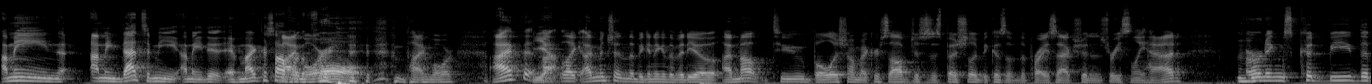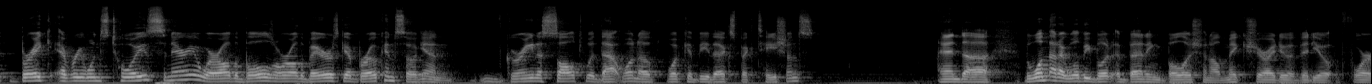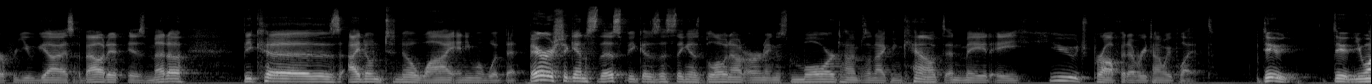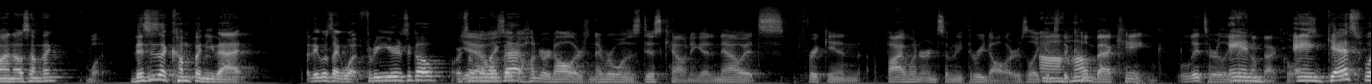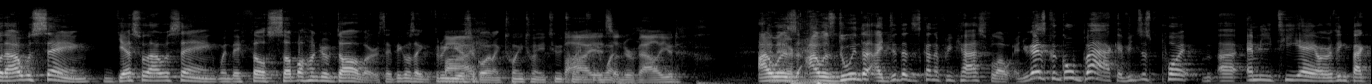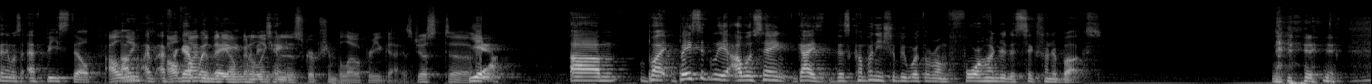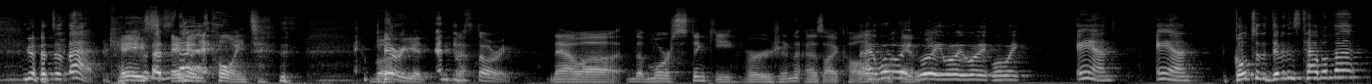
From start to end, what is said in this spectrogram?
I mean, I mean that to me. I mean, dude, if Microsoft Buy were to more. fall, Buy more. I've Yeah. I, like I mentioned in the beginning of the video, I'm not too bullish on Microsoft, just especially because of the price action it's recently had. Mm-hmm. Earnings could be the break everyone's toys scenario where all the bulls or all the bears get broken. So again, grain of salt with that one of what could be the expectations. And uh, the one that I will be betting bullish, and I'll make sure I do a video for for you guys about it, is Meta, because I don't know why anyone would bet bearish against this, because this thing has blown out earnings more times than I can count and made a huge profit every time we play it. dude, dude, you want to know something? This is a company that I think it was like what three years ago or something like that. yeah, something it like was like that. a hundred dollars, and everyone was discounting it, and now it's freaking five hundred and seventy three dollars. Like it's the Uh-huh. comeback king, literally the comeback course. and guess what I was saying? Guess what I was saying when they fell sub hundred dollars? I think it was like three years ago, in like 2022, Buy, it's undervalued. I was I was doing that. I did that this kind of free cash flow, and you guys could go back if you just put uh, META or I think back then it was FB still. I'll Um, link. I, I I'll forget find the video. they- I'm going to link in the description below for you guys, just to. Yeah. Um, but basically, I was saying, guys, this company should be worth around 400 to 600 bucks. That's that. Case That's and that. point. But Period. End yeah. of story. Now, uh, the more stinky version, as I call it. And wait, wait, wait, wait, wait, wait, wait. And and go to the dividends tab on that.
